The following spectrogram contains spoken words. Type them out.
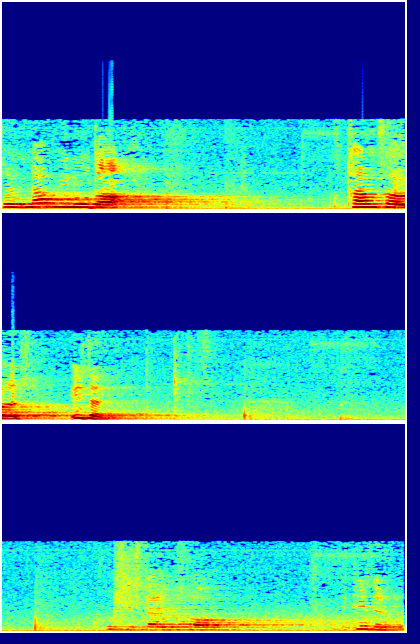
So now we know that Tyrannosaurus isn't the biggest dinosaur. It isn't.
